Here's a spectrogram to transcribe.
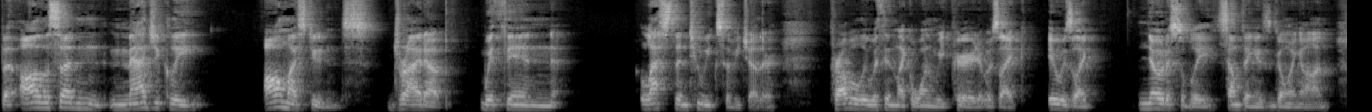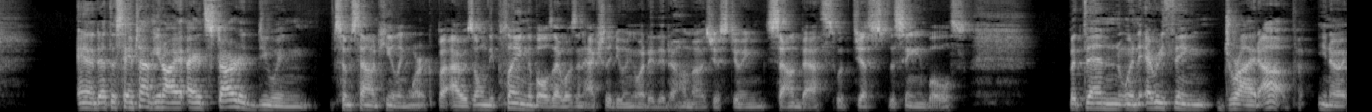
but all of a sudden magically all my students dried up within less than two weeks of each other, probably within like a one week period. It was like it was like noticeably something is going on. And at the same time, you know, I, I had started doing some sound healing work, but I was only playing the bowls. I wasn't actually doing what I did at home. I was just doing sound baths with just the singing bowls. But then when everything dried up, you know,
